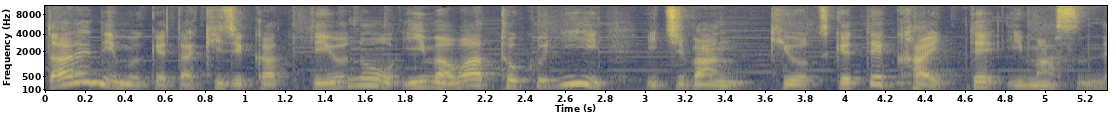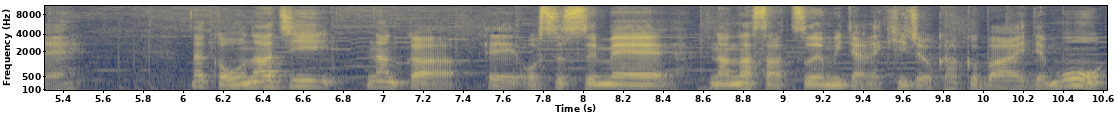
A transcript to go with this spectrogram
誰に向けた記事かっていうのを今は特に一番気をつけて書いていますね。なんか同じなんか、えー、おすすめ7冊みたいな記事を書く場合でも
